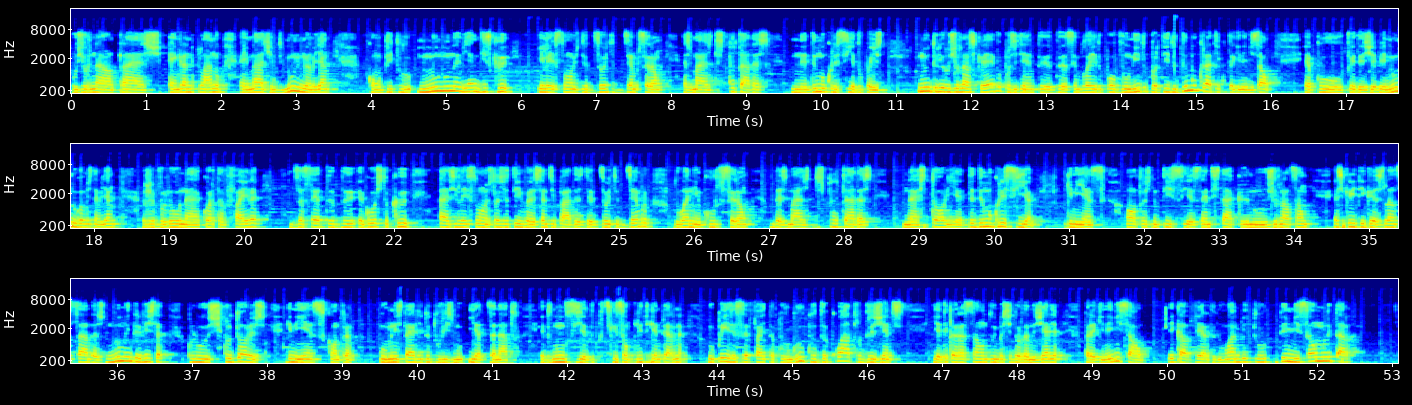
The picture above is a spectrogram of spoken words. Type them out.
O jornal traz em grande plano a imagem de Nuno Nambilhang com o título Nuno Nambilhang diz que eleições de 18 de dezembro serão as mais disputadas na democracia do país. No interior, o jornal escreve: o presidente da Assembleia do Povo Unido, Partido Democrático da Guiné-Bissau, é por PDGB, Nuno Gomes Nabian, revelou na quarta-feira 17 de agosto que as eleições legislativas antecipadas de 18 de dezembro do ano em curso serão das mais disputadas na história da democracia guineense. Outras notícias em destaque no jornal são as críticas lançadas numa entrevista pelos escritores guineenses contra o Ministério do Turismo e Artesanato. A denúncia de perseguição política interna no país a ser feita por um grupo de quatro dirigentes e a declaração do embaixador da Nigéria para Guiné-Bissau e Cabo Verde no âmbito de missão militar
